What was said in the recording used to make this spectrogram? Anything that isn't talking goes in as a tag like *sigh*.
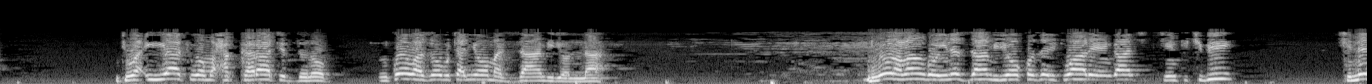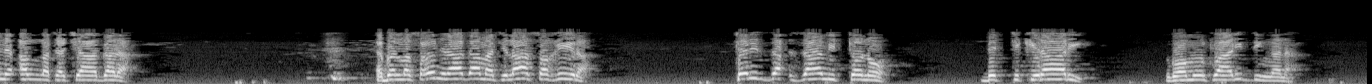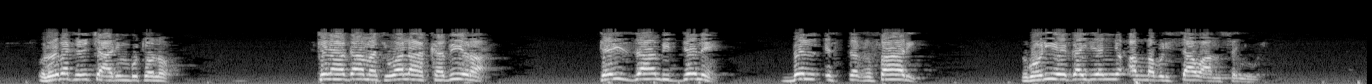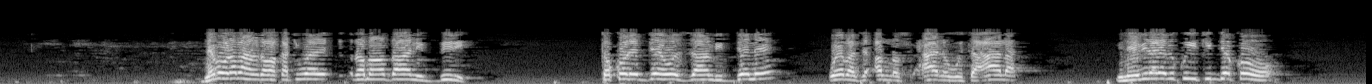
nti wa iyaaki wa muhakkaraati dhunub nkwewaza obutanyooma zambi lyonna niye olaba nga olina ezambi lyokoze litwalenga nti kintu kibi kinene allah takyagala ibn masudi n'agamba nti la sagira teri zambi ttono bittikiraari ng'omuntu aliddiŋŋana olwo liba terikyali mu butono te n'agamba nti wala kabira. Teri zambi ddene bel istigfaari ng'oli yeegayirira nnyo allah buli ssaawa amusonyiwe ne bw'olabanga wakati wa ramadaani bbiri tokoleddeewo zambi ddene weebaze allah subhanahu wataala bino ebirala bikuyitiddeko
